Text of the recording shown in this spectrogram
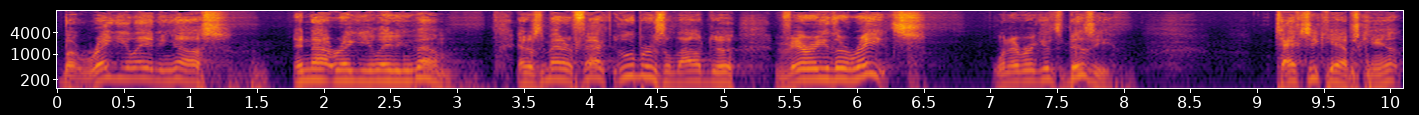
but regulating us and not regulating them. And as a matter of fact, Uber's allowed to vary the rates whenever it gets busy. Taxi cabs can't.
